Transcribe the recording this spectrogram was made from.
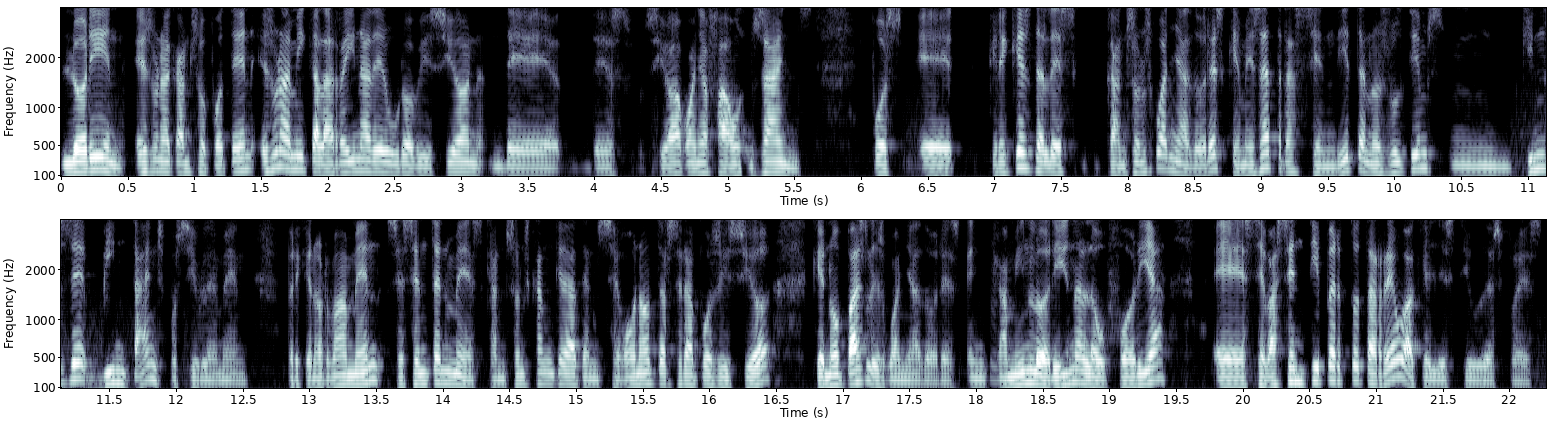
Lorin és una cançó potent, és una mica la reina d'Eurovisió de, de, si va guanyar fa uns anys, pues, eh, crec que és de les cançons guanyadores que més ha transcendit en els últims mm, 15-20 anys, possiblement, perquè normalment se senten més cançons que han quedat en segona o tercera posició que no pas les guanyadores. En canvi, en Lorin, en l'eufòria, eh, se va sentir per tot arreu aquell estiu després.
